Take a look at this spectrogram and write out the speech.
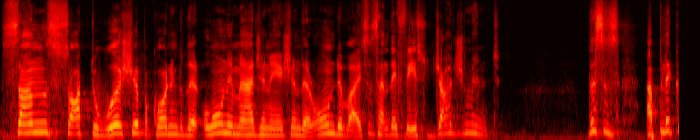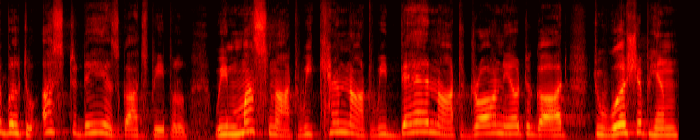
sons sought to worship according to their own imagination, their own devices, and they faced judgment. This is applicable to us today as God's people. We must not, we cannot, we dare not draw near to God to worship Him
